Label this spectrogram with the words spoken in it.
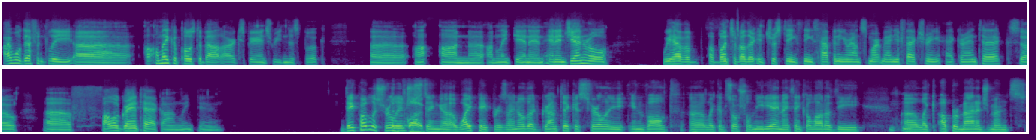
I will definitely. Uh, I'll make a post about our experience reading this book uh, on uh, on LinkedIn, and and in general, we have a, a bunch of other interesting things happening around smart manufacturing at Grantek. So uh, follow Grantek on LinkedIn. They publish really interesting uh, white papers. I know that Grantek is fairly involved, like in social media, and I think a lot of the mm-hmm. uh, like upper management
